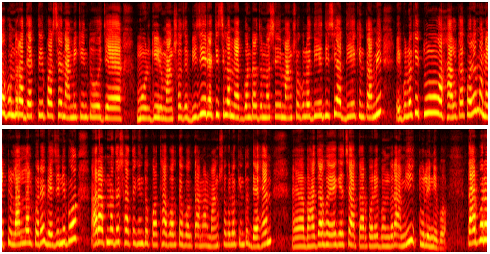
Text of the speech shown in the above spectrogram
তো বন্ধুরা দেখতেই পারছেন, আমি কিন্তু ওই যে মুরগির মাংস যে ভিজিয়ে রেখেছিলাম এক ঘণ্টার জন্য, সেই মাংসগুলো দিয়ে দিছি আর দিয়ে কিন্তু আমি এগুলোকে একটু হালকা করে মানে একটু লাল লাল করে ভেজে নিব। আর আপনাদের সাথে কিন্তু কথা বলতে বলতে আমার মাংসগুলো কিন্তু দেখেন ভাজা হয়ে গেছে আর তারপরে বন্ধুরা আমি তুলে নেব। তারপরে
